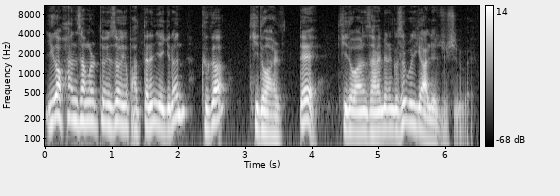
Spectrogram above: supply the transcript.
이가 환상을 통해서 이거 봤다는 얘기는 그가 기도할 때 기도하는 사람이라는 것을 우리에게 알려주시는 거예요.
